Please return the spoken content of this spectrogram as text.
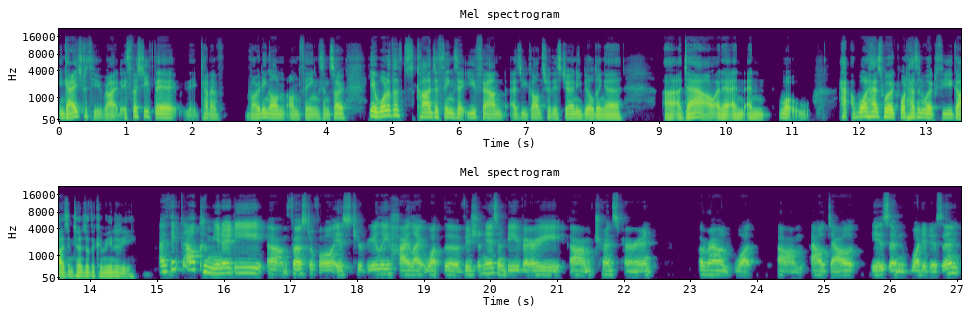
engaged with you, right? Especially if they're, they're kind of voting on on things. And so, yeah, what are the kinds of things that you found as you've gone through this journey building a a DAO, and and and what what has worked, what hasn't worked for you guys in terms of the community? I think our community, um, first of all, is to really highlight what the vision is and be very um, transparent around what um, our DAO is and what it isn't.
